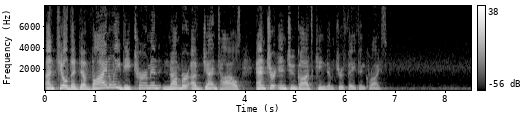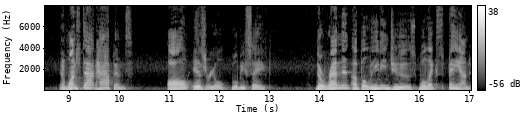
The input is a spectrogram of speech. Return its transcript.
until the divinely determined number of Gentiles enter into God's kingdom through faith in Christ. And once that happens, all Israel will be saved. The remnant of believing Jews will expand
